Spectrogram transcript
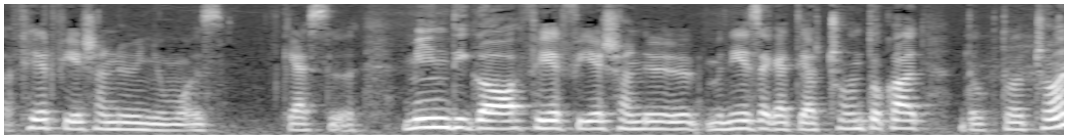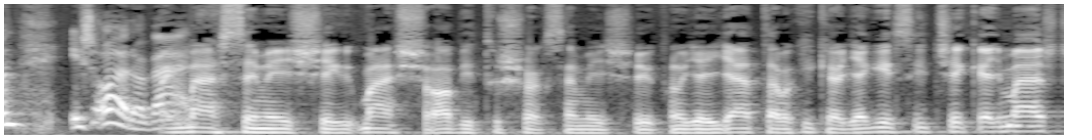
férfi és a nő nyomoz. Keszül. Mindig a férfi és a nő nézegeti a csontokat, doktor Csont, és arra vár... más személyiség, más habitusok személyiségük van. Ugye így általában ki kell, hogy egészítsék egymást,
